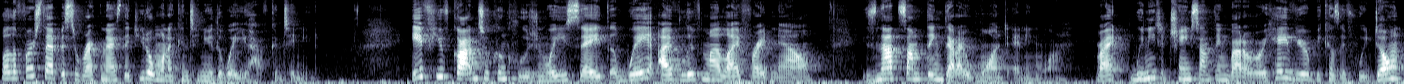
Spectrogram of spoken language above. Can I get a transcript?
Well, the first step is to recognize that you don't want to continue the way you have continued. If you've gotten to a conclusion where you say, the way I've lived my life right now is not something that I want anymore, right? We need to change something about our behavior because if we don't,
